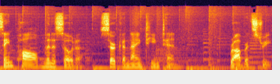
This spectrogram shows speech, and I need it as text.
St. Paul, Minnesota, circa 1910. Robert Street.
